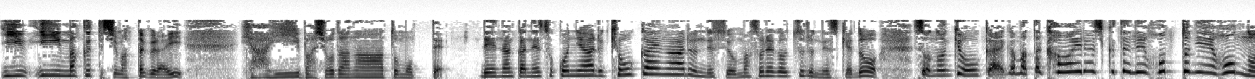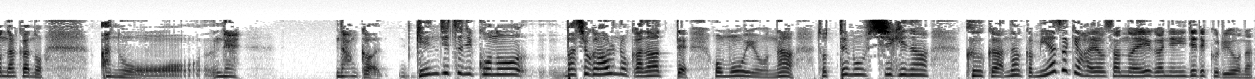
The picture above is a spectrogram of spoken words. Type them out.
い、言いまくってしまったぐらい、いや、いい場所だなぁと思って。で、なんかね、そこにある教会があるんですよ。まあ、それが映るんですけど、その教会がまた可愛らしくてね、本当に絵本の中の、あのー、ね、なんか、現実にこの場所があるのかなって思うような、とっても不思議な空間。なんか宮崎駿さんの映画に出てくるような、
